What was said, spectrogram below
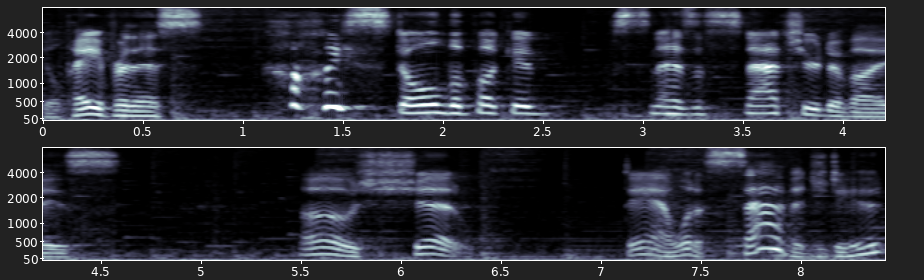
You'll pay for this. he stole the fucking has a snatcher device. Oh shit. Damn, what a savage, dude.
